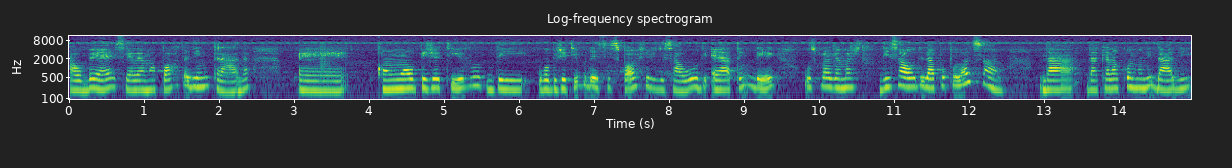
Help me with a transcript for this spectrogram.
A UBS ela é uma porta de entrada é, com o objetivo de o objetivo desses postos de saúde é atender os problemas de saúde da população, da, daquela comunidade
